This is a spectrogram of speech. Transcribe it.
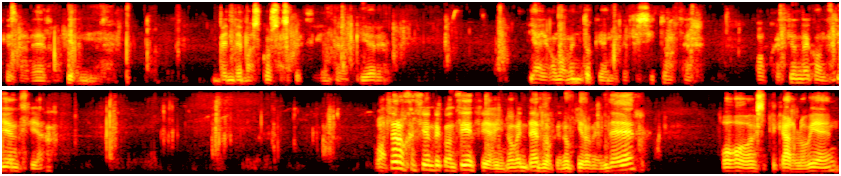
que es a ver quién vende más cosas que el cliente no quiere. Y hay un momento que necesito hacer objeción de conciencia. O hacer objeción de conciencia y no vender lo que no quiero vender, o explicarlo bien.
